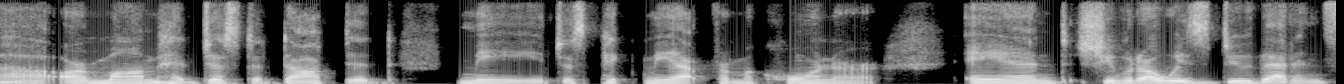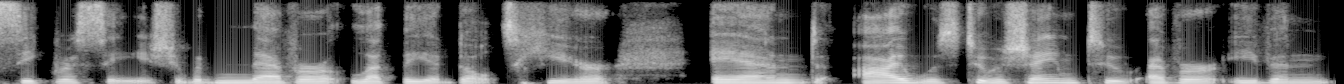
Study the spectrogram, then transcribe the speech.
uh, our mom had just adopted me, just picked me up from a corner. And she would always do that in secrecy. She would never let the adults hear. And I was too ashamed to ever even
